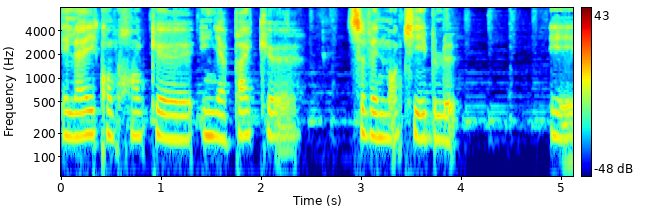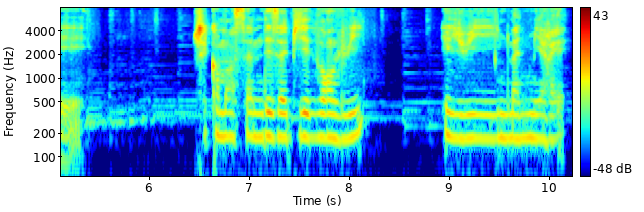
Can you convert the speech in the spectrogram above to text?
et là il comprend qu'il n'y a pas que ce vêtement qui est bleu. Et j'ai commencé à me déshabiller devant lui et lui il m'admirait.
